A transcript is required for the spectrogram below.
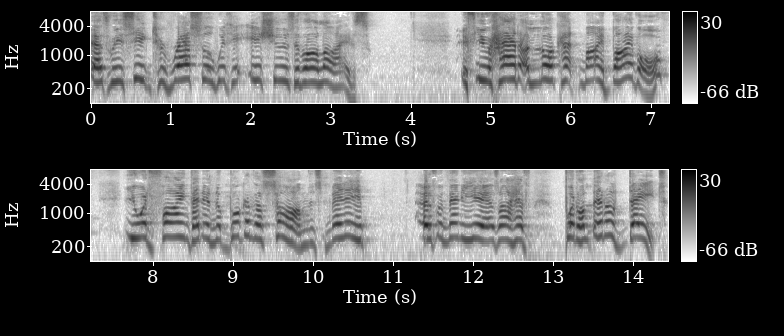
as we seek to wrestle with the issues of our lives. If you had a look at my Bible, you would find that in the book of the Psalms, many over many years, I have put a little date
